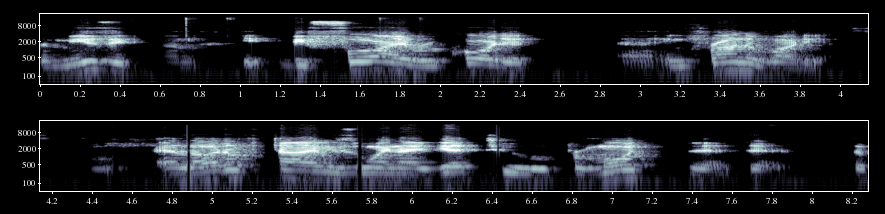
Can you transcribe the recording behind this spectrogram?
the music um, before I record it uh, in front of audience. A lot of times when I get to promote the, the, the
